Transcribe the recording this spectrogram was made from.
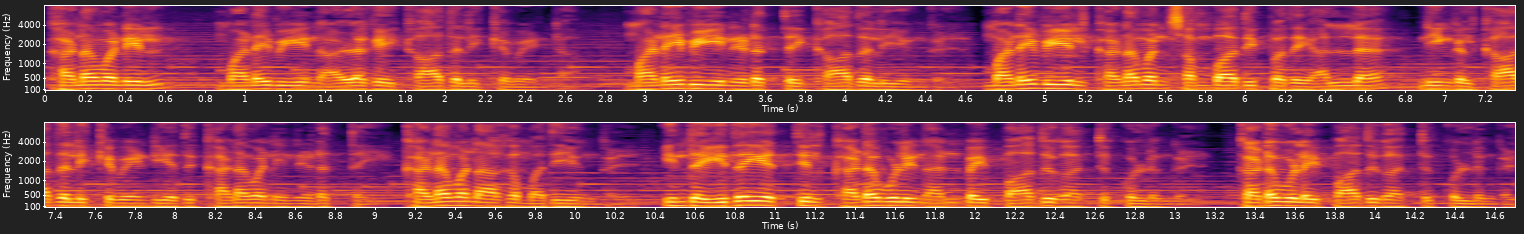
கணவனில் மனைவியின் அழகை காதலிக்க வேண்டாம். மனைவியின் இடத்தை காதலியுங்கள். மனைவியில் கணவன் சம்பாதிப்பதை அல்ல நீங்கள் காதலிக்க வேண்டியது கணவனின் இடத்தை. கணவனாக மதியுங்கள். இந்த இதயத்தில் கடவுளின் அன்பை பாதுகாத்துக் கொள்ளுங்கள். கடவுளை பாதுகாத்துக் கொள்ளுங்கள்.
